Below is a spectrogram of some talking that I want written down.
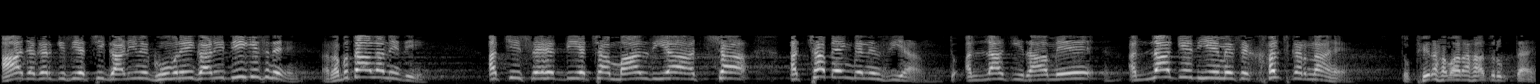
آج اگر کسی اچھی گاڑی میں گھوم رہی گاڑی دی کس نے؟ رب تعالی نے دی۔ اچھی صحت دی اچھا مال دیا اچھا اچھا بینک بیلنس دیا۔ تو اللہ کی راہ میں، اللہ کے دیے میں سے خرچ کرنا ہے۔ تو پھر ہمارا ہاتھ رکتا ہے۔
